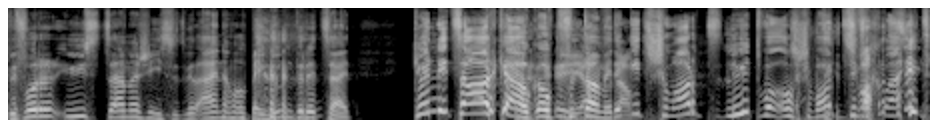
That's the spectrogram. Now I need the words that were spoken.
bevor er uns zusammenschießt, weil einer mal behindert sagt. Geh ins Aargau, Gott Ja, da gibt es schwarz, Leute, die als Schwarze Schwarze. verkleidet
